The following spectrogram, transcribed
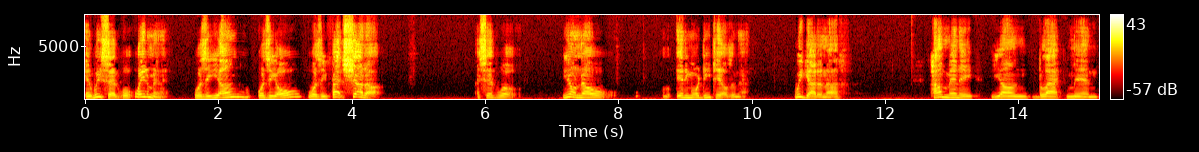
and we said, "Well, wait a minute." Was he young? Was he old? Was he fat? Shut up. I said, Well, you don't know any more details than that. We got enough. How many young black men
